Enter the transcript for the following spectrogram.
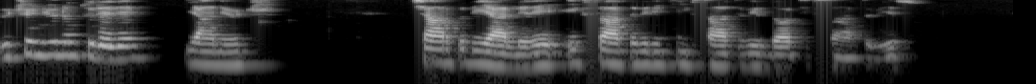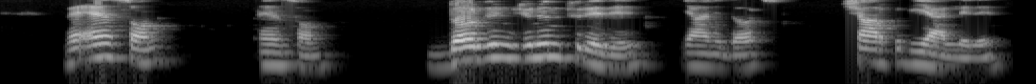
üçüncünün türevi yani 3 çarpı diğerleri x artı 1 2 x artı 1 4 x artı 1 ve en son en son dördüncünün türevi yani 4 çarpı diğerleri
